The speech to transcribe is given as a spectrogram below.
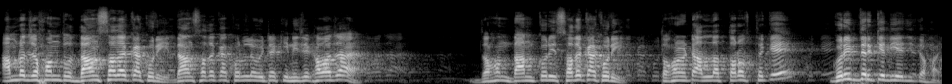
আমরা যখন তো দান সাদাকা করি, দান সাদাকা করলে ওইটা কি নিজে খাওয়া যায়? যখন দান করি, সাদাকা করি, তখন ওটা আল্লাহর তরফ থেকে গরিবদেরকে দিয়ে দিতে হয়।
